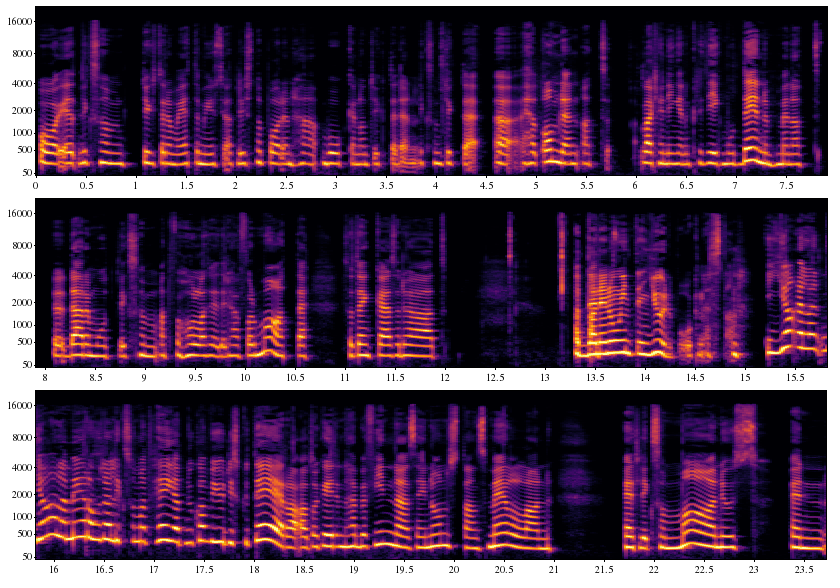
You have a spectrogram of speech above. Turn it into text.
och jag liksom tyckte den var jättemysig att lyssna på den här boken och tyckte den liksom tyckte helt om den, att verkligen ingen kritik mot den men att däremot liksom att förhålla sig till det här formatet så tänker jag sådär att att den är nog inte en ljudbok nästan. Ja, eller, ja, eller mer sådär liksom att hej, att nu kan vi ju diskutera att okej, okay, den här befinner sig någonstans mellan ett liksom manus, en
